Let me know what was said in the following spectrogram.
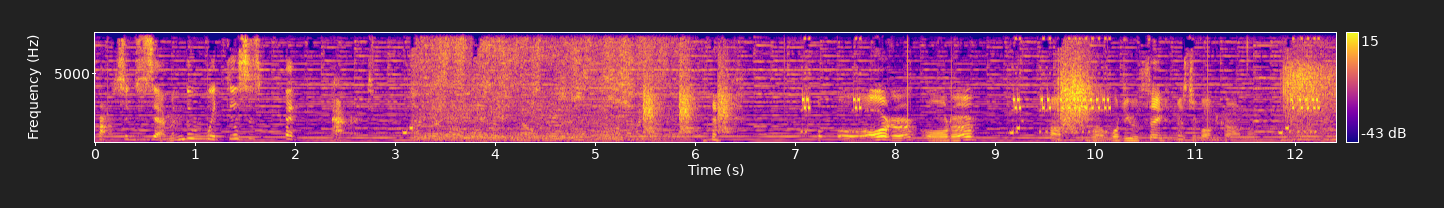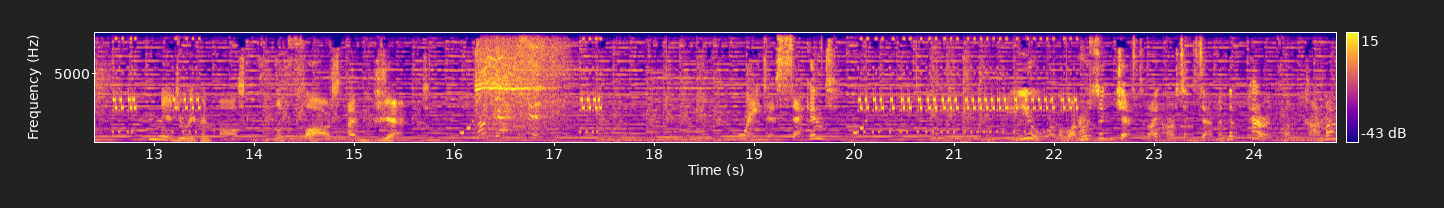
cross-examine the witness's pet parrot. Order, order. Uh, well, what do you think, Mr. Von Karma? Need you even ask? The farce. Object. Wait a second. You were the one who suggested I cross-examine the parrot, Von Karma.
